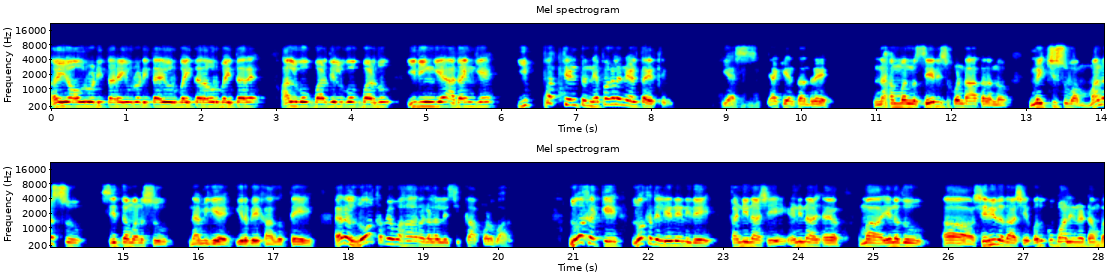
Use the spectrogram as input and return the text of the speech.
ಅಯ್ಯೋ, ಅವ್ರು ಹೊಡಿತಾರೆ, ಇವ್ರು ಹೊಡಿತಾರೆ, ಇವ್ರು ಬೈತಾರೆ, ಅವ್ರು ಬೈತಾರೆ. ಅಲ್ಗ್ ಹೋಗ್ಬಾರ್ದು, ಇಲ್ಗ್ ಹೋಗ್ಬಾರ್ದು ಇದಿಂಗೆ ಅದಂಗೆ ಇಪ್ಪತ್ತೆಂಟು ನೆಪಗಳನ್ನ ಹೇಳ್ತಾ ಇರ್ತೀವಿ. ಎಸ್ ಯಾಕೆ ಅಂತಂದ್ರೆ ನಮ್ಮನ್ನು ಸೇರಿಸಿಕೊಂಡ ಆತನನ್ನು ಮೆಚ್ಚಿಸುವ ಮನಸ್ಸು, ಸಿದ್ಧ ಮನಸ್ಸು ನಮಗೆ ಇರಬೇಕಾಗುತ್ತೆ. ಅಂದ್ರೆ ಲೋಕ ವ್ಯವಹಾರಗಳಲ್ಲಿ ಸಿಕ್ಕಾಕೊಳ್ಬಾರದು. ಲೋಕಕ್ಕೆ, ಲೋಕದಲ್ಲಿ ಏನೇನಿದೆ? ಕಣ್ಣಿನಾಶೆ ಹೆಣ್ಣಿನ ಏನದು? ಆ, ಶರೀರದಾಶೆ, ಬದುಕು ಬಾಳಿನ ಡಂಬ.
